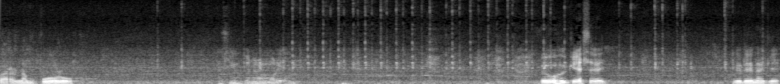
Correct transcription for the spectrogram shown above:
para 60 simpen memori ini. uh guys eh. Gede nage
